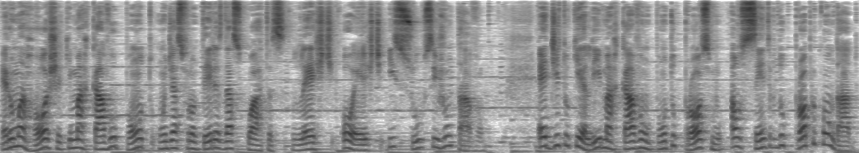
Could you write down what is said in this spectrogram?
era uma rocha que marcava o ponto onde as fronteiras das quartas leste, oeste e sul se juntavam. É dito que ali marcava um ponto próximo ao centro do próprio condado.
